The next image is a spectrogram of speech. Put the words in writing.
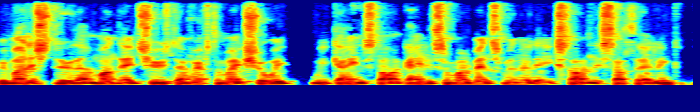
we managed to do that Monday, Tuesday, and we have to make sure we we gain, start gaining some momentum in the league, starting this Saturday at Lincoln.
